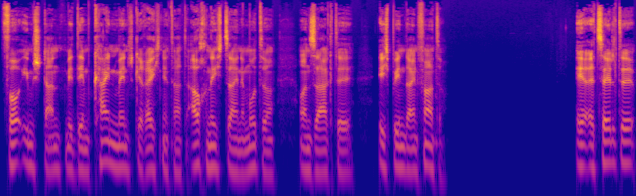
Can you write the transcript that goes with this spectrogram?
vor ihm stand, mit dem kein Mensch gerechnet hat, auch nicht seine Mutter, und sagte, ich bin dein Vater. Er erzählte,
